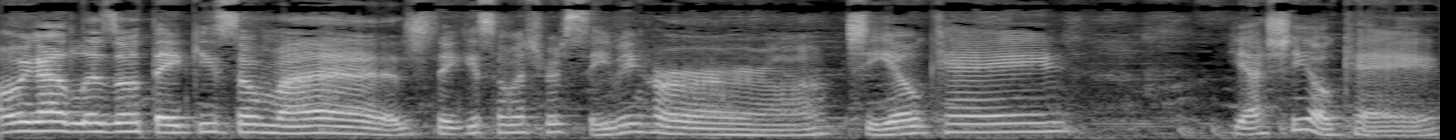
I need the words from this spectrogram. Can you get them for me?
Oh my god, Lizzo, thank you so much. Thank you so much for saving her. She okay? Yeah, she okay.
